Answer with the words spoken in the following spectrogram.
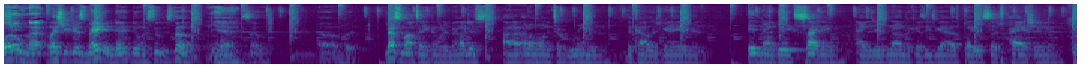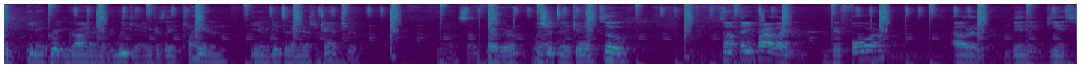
well, hope not. unless you're just making that doing stupid stuff. Yeah. So, uh, but that's my take on it, man. I just I, I don't want it to ruin the college game and it not be exciting as it is now because these guys play with such passion and Hmm. you know grit and grind every weekend because they playing you know to get to that national championship. You know, so That's right. what's your take, Kev? So, so I think probably like before, I would have been against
